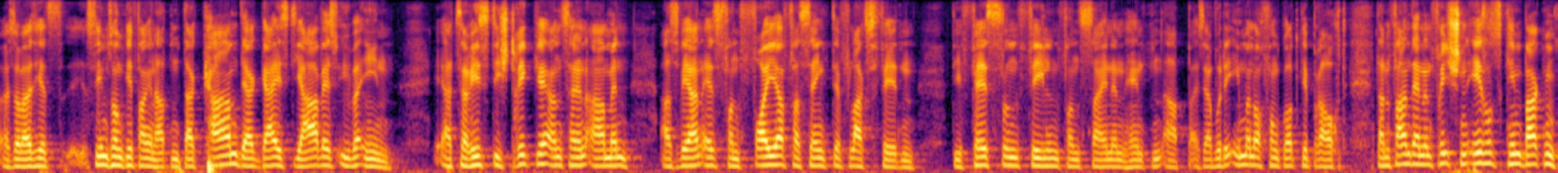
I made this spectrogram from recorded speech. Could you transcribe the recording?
Also, weil sie jetzt Simson gefangen hatten, da kam der Geist Jahwes über ihn. Er zerriss die Stricke an seinen Armen, als wären es von Feuer versenkte Flachsfäden. Die Fesseln fielen von seinen Händen ab. Also er wurde immer noch von Gott gebraucht. Dann fand er einen frischen Eselskinnbacken,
